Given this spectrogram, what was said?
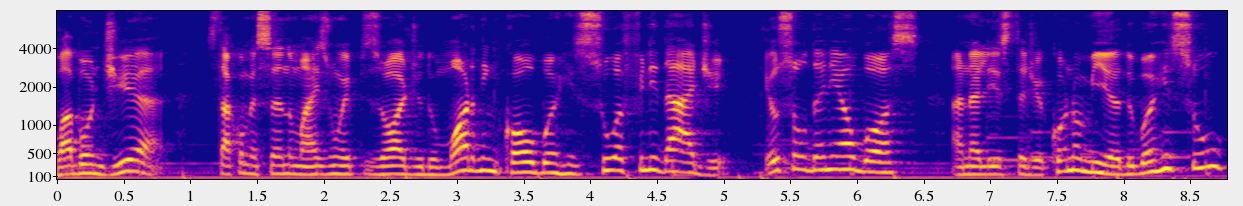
Olá, bom dia! Está começando mais um episódio do Morning Call Banrisul Afinidade. Eu sou Daniel Boss, analista de economia do Banrisul,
